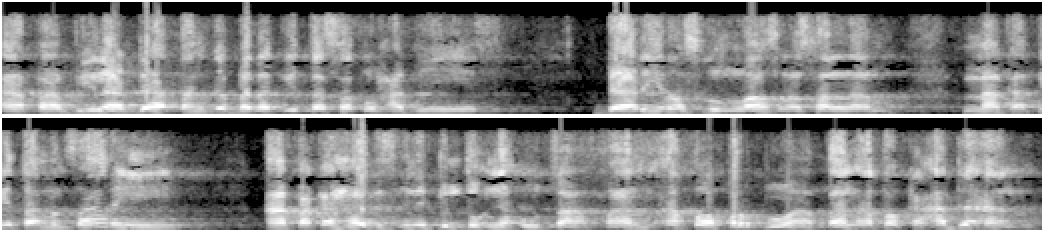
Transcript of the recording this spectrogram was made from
apabila datang kepada kita satu hadis dari Rasulullah wasallam, maka kita mencari apakah hadis ini bentuknya ucapan atau perbuatan atau keadaan.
